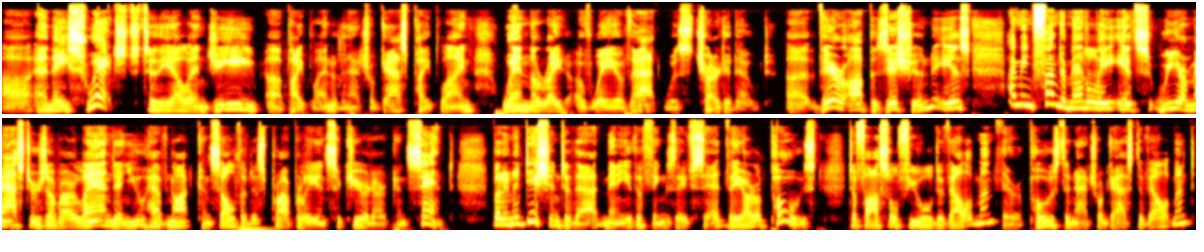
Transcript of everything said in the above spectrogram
Uh, and they switched to the LNG uh, pipeline or the natural gas pipeline when the right of way of that was charted out. Uh, their opposition is, I mean, fundamentally, it's we are masters of our land and you have not consulted us properly and secured our consent. But in addition to that, many of the things they've said, they are opposed to fossil fuel development, they're opposed to natural gas development.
